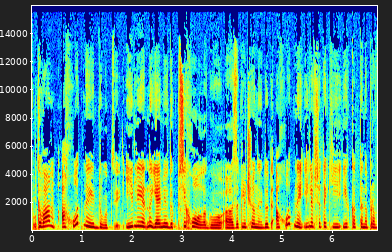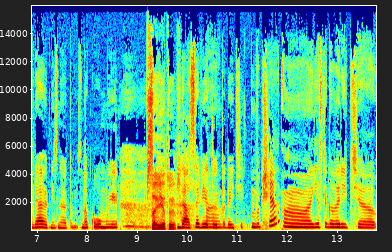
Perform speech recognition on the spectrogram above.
Вот. К вам охотно идут? Или, ну, я имею в виду к психологу, а, заключенные идут охотно, или все-таки их как-то направляют, не знаю, там, знакомые, Советуют. да, советуют А, подойти? Вообще, если говорить, э,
